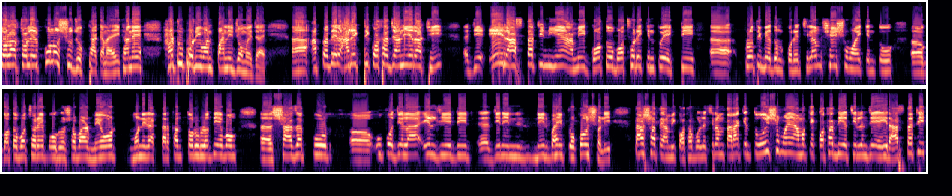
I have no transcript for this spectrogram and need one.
চলাচলের কোনো সুযোগ থাকে না। এখানে হাঁটু পরিমাণ পানি জমে যায়। আপনাদের আরেকটি কথা জানিয়ে রাখি, যে এই রাস্তাটি নিয়ে আমি গত বছরে কিন্তু একটি প্রতিবেদন করেছিলাম। সেই সময় কিন্তু গত বছরে পৌরসভার মেয়র মনির আক্তার খান তরুলদি এবং শাহজাদপুর উপজেলা এলজিএডির যিনি নির- নির্বাহী প্রকৌশলী, তার সাথে আমি কথা বলেছিলাম। তারা কিন্তু ওই সময় আমাকে কথা দিয়েছিলেন যে এই রাস্তাটি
